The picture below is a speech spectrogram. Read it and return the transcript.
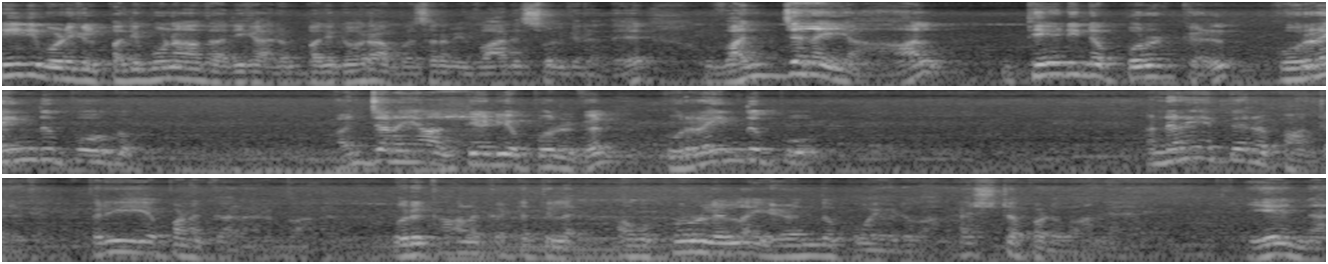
நீதிமொழிகள் பதிமூணாவது அதிகாரம் பதினோராம் வசனம் இவ்வாறு சொல்கிறது வஞ்சனையால் தேடின பொருட்கள் குறைந்து போகும். வஞ்சனையால் தேடிய பொருட்கள் குறைந்து போகும் நிறைய பேரை பார்த்துருக்கேன். பெரிய பணக்காரர் இருப்பாங்க ஒரு காலகட்டத்தில் அவங்க பொருள் எல்லாம் இழந்து போய்விடுவாங்க கஷ்டப்படுவாங்க. ஏன்னா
